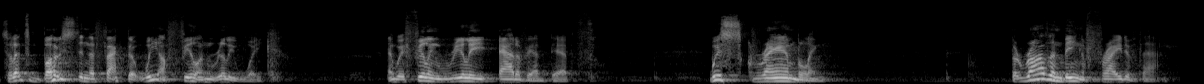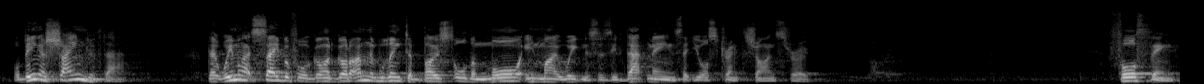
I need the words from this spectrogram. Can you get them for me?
So let's boast in the fact that we are feeling really weak and we're feeling really out of our depth. We're scrambling but rather than being afraid of that or being ashamed of that, that we might say before God, God, I'm willing to boast all the more in my weaknesses if that means that your strength shines through. Fourth thing,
